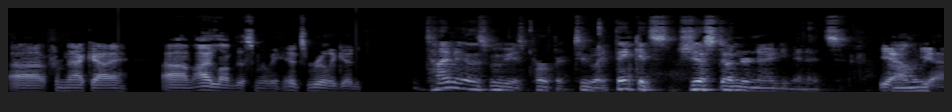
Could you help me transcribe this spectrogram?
uh, from that guy. Um, I love this movie. It's really good. Timing of this movie is perfect too. I think it's just under ninety minutes. Yeah, um, yeah.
